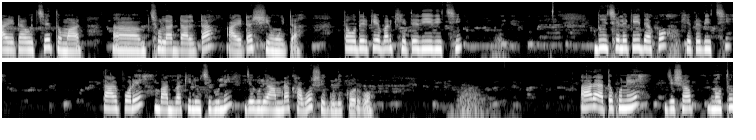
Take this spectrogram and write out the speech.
আর এটা হচ্ছে তোমার ছোলার ডালটা, আর এটা শিমুইটা তা ওদেরকে এবার খেতে দিয়ে দিচ্ছি। দুই ছেলেকেই দেখো খেতে দিচ্ছি। তারপরে বাদবাকি লুচিগুলি, যেগুলি আমরা খাব, সেগুলি করব। আর এতক্ষণে যেসব নতুন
